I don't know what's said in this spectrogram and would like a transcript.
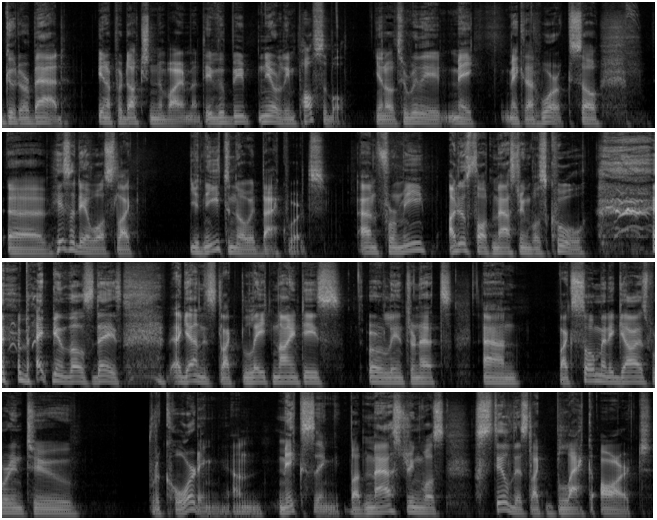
good or bad in a production environment. It would be nearly impossible, you know, to really make make that work. So uh, his idea was like, you need to know it backwards. And for me, I just thought mastering was cool back in those days. Again, it's like late 90s, early internet, and like so many guys were into recording and mixing, but mastering was still this like black art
